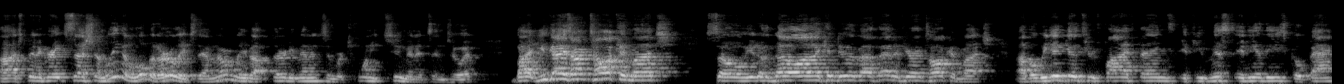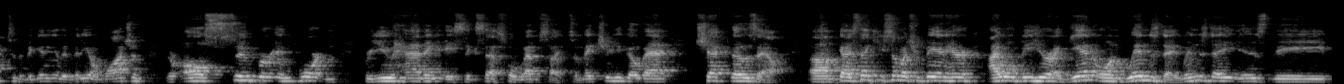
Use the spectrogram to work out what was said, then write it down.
Uh, it's been a great session. I'm leaving a little bit early today. I'm normally about 30 minutes and we're 22 minutes into it, but you guys aren't talking much. So, you know, not a lot I can do about that if you aren't talking much. Uh, but we did go through five things. If you missed any of these, go back to the beginning of the video and watch them. They're all super important for you having a successful website. So make sure you go back, check those out. Um, guys, thank you so much for being here. I will be here again on Wednesday. Wednesday is the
